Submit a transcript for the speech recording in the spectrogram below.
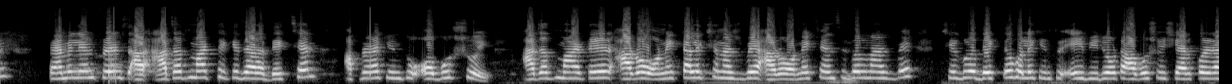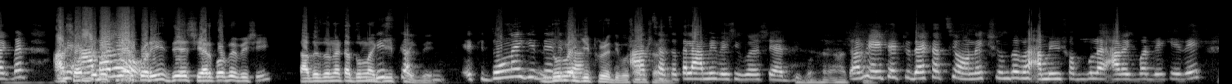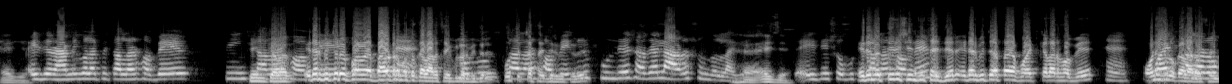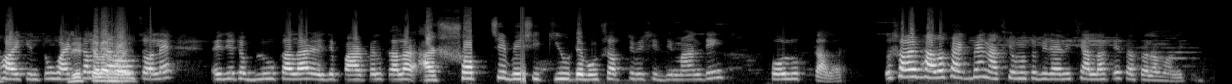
ফ্যামিলি এন্ড ফ্রেন্ডস আর আজাদ মার্ট থেকে যারা দেখছেন আপনারা কিন্তু অবশ্যই আজাদ মার্টের আরও অনেক কালেকশন আসবে আরও অনেক ফ্যান্সি দোলনা আসবে সেগুলো দেখতে হলে কিন্তু এই ভিডিওটা অবশ্যই শেয়ার করে রাখবেন। আর আমি শেয়ার করি যে শেয়ার করবে বেশি তাদের জন্য একটা দোলনা গিফট থাকবে দোলনায় গিফট দিয়ে গিফট করে দিব আচ্ছা আচ্ছা তাহলে আমি বেশি করে শেয়ার দিব। তো আমি এটা একটু দেখাচ্ছি অনেক সুন্দর আমি সবগুলো আরেকবার দেখিয়ে দেই। এই যে। রানী গোলাপি কালার হবে পিঙ্ক পিঙ্ক কালার কালার এটার ভিতরে বারোটার মতো হ্যাঁ, কালার আছে এগুলোর ভিতরে প্রত্যেকটা সাইজের ভিতরে। এগুলো ফুল দিয়ে সাজালে আরও সুন্দর লাগে। হ্যাঁ এই যে। এই যে সবুজ এটা হলো কালার হবে। ইঞ্চি সাইজের এটার ভিতরে আপনার হোয়াইট কালার হবে। হ্যাঁ অনেকগুলো হোয়াইট কালার আছে। হয় কিন্তু হোয়াইট কালারও চলে। এই যে এটা ব্লু কালার এই যে পার্পল কালার আর সবচেয়ে বেশি কিউট এবং সবচেয়ে বেশি ডিমান্ডিং হলুদ কালার তো সবাই ভালো থাকবেন। আজকের মতো বিদায় নিচ্ছি। আল্লাহ হাফেজ। আসসালামু আলাইকুম।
